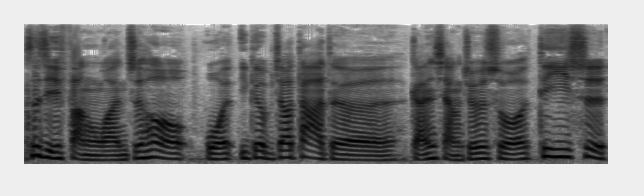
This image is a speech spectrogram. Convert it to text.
自己访完之后，我一个比较大的感想就是说，第一是。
